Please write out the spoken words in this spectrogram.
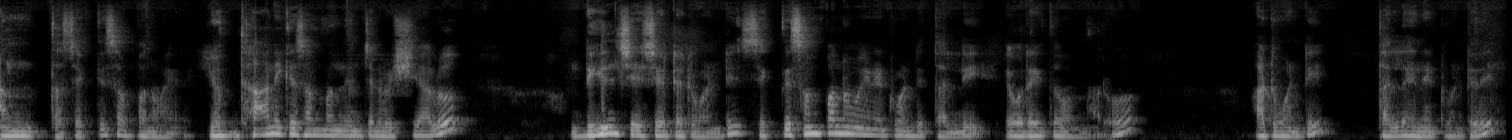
అంత శక్తి సంపన్నమైనది యుద్ధానికి సంబంధించిన విషయాలు డీల్ చేసేటటువంటి శక్తి సంపన్నమైనటువంటి తల్లి ఎవరైతే ఉన్నారో అటువంటి తల్లి అయినటువంటిది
